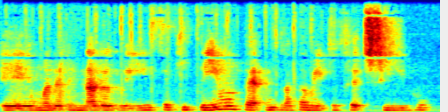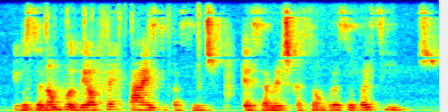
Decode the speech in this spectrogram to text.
é, uma determinada doença que tem um, um tratamento efetivo e você não poder ofertar esse paciente, essa medicação para seu paciente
